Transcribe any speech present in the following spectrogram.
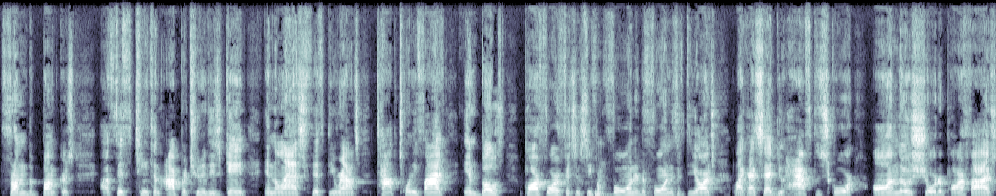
from the bunkers. Uh, 15th in opportunities gained in the last 50 rounds. Top 25 in both par four efficiency from 400 to 450 yards. Like I said, you have to score on those shorter par fives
